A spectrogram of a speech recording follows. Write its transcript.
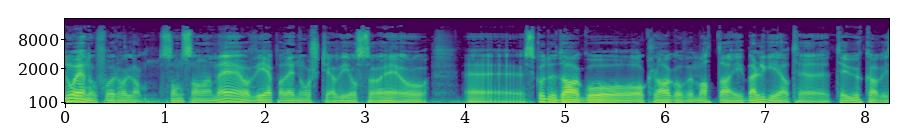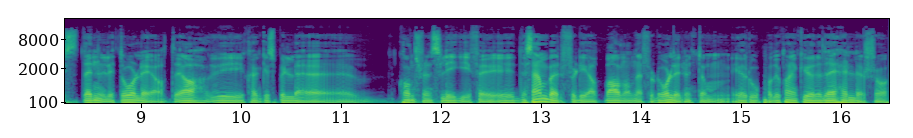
nå er nå forholdene sånn som de er, og vi er på den årstida vi også er. og eh, Skal du da gå og klage over matta i Belgia til, til, uka hvis den er litt dårlig, at ja, vi kan ikke spille Conference League i, i desember fordi at banene er for dårlige rundt om i Europa. Du kan ikke gjøre det heller, så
